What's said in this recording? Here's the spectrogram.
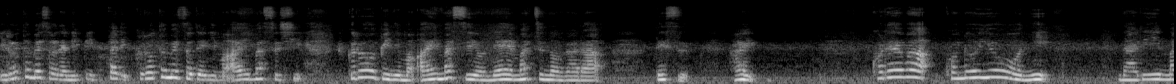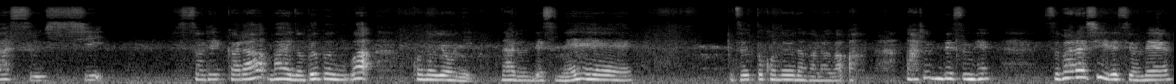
色留め袖にぴったり。黒留め袖にも合いますし袋帯にも合いますよね。松の柄です。はい。これはこのようになりますしそれから前の部分はこのようになるんですね。ずっとこのような柄があるんですね。素晴らしいですよね。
